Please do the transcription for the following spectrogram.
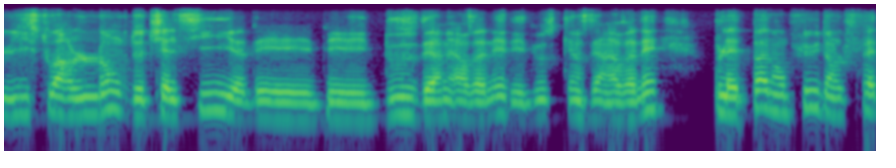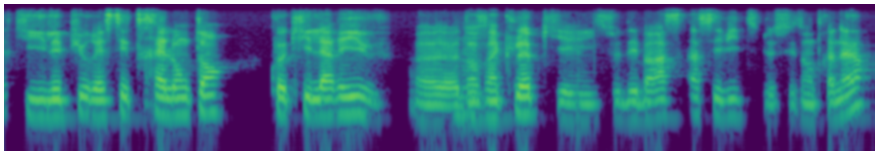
l'histoire longue de Chelsea des, des 12 dernières années, des 12-15 dernières années, plaide pas non plus dans le fait qu'il ait pu rester très longtemps, quoi qu'il arrive, euh, dans un club qui se débarrasse assez vite de ses entraîneurs,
